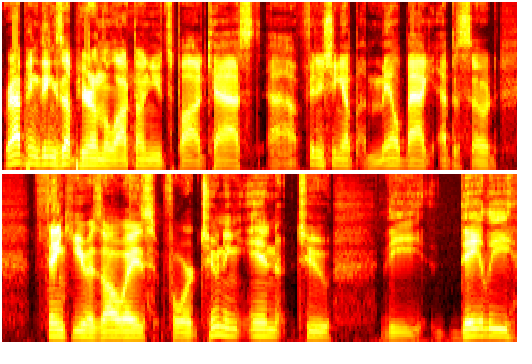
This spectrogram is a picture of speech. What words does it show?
Wrapping things up here on the Locked On Utes podcast, uh, finishing up a mailbag episode. Thank you, as always, for tuning in to the daily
